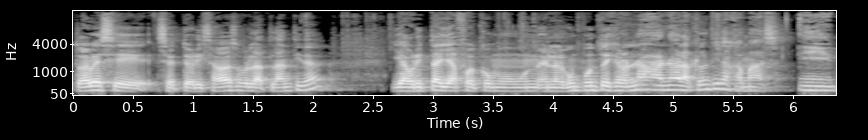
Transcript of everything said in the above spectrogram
todavía se teorizaba sobre la Atlántida, y ahorita ya fue como un- en algún punto dijeron, no, no, la Atlántida jamás. Y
